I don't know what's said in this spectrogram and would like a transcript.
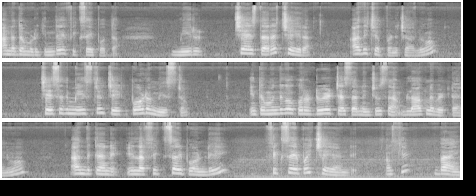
అన్నదమ్ముడి కిందే ఫిక్స్ అయిపోతా. మీరు చేస్తారా చేయరా? అది చెప్పండి చాలు. చేసేది మీ ఇష్టం చేయకపోవడం మీ ఇష్టం. ఇంతకుముందుగా ఒకరు డూయట్ చేస్తారు నేను చూసా బ్లాగ్లో పెట్టాను. అందుకని ఇలా ఫిక్స్ అయిపోండి. ఫిక్స్ అయిపోయి చేయండి. ఓకే? బాయ్.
